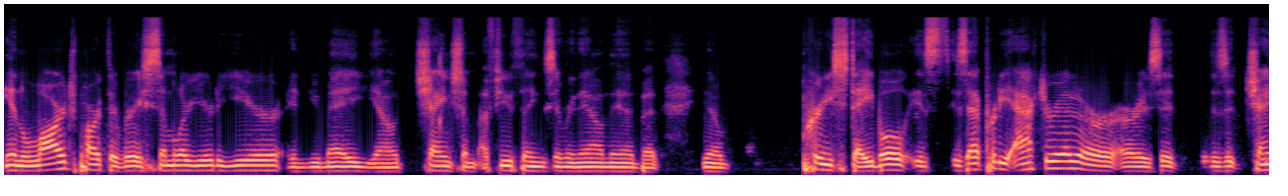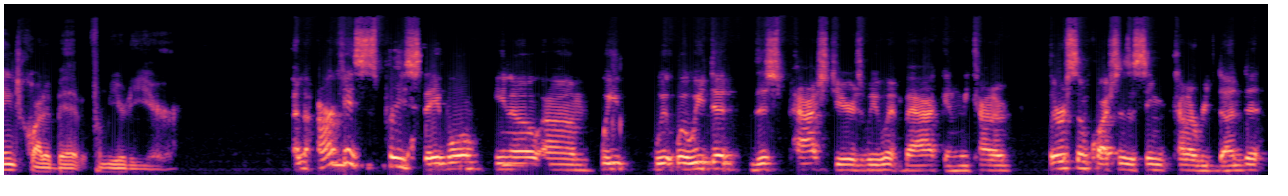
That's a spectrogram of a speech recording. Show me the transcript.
in large part they're very similar year to year and you may you know change some a few things every now and then but you know pretty stable is is that pretty accurate or or is it does it change quite a bit from year to year in our case it's pretty stable you know um, we, we what we did this past year years we went back and we kind of there were some questions that seemed kind of redundant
